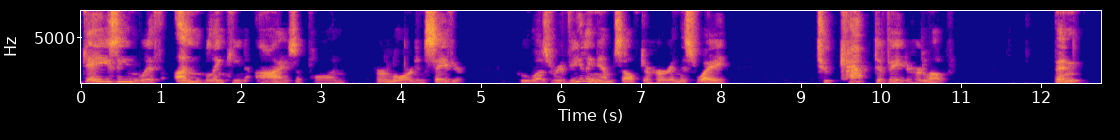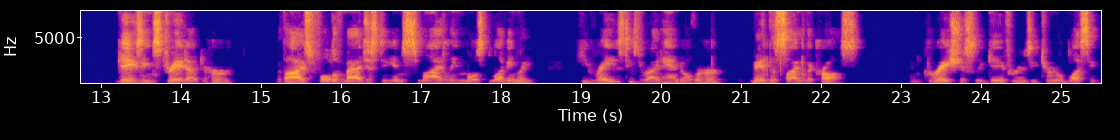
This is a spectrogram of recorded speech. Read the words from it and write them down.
gazing with unblinking eyes upon her Lord and Savior who was revealing himself to her in this way to captivate her love. Then, gazing straight at her, with eyes full of majesty and smiling most lovingly, he raised his right hand over her, made the sign of the cross, and graciously gave her his eternal blessing.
